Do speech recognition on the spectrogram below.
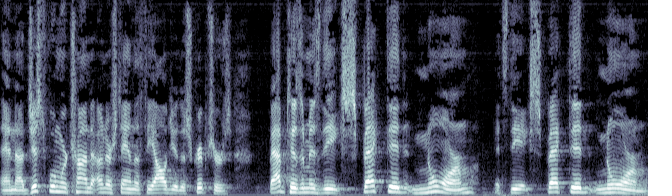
And uh, just when we're trying to understand the theology of the scriptures, baptism is the expected norm it's the expected norm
